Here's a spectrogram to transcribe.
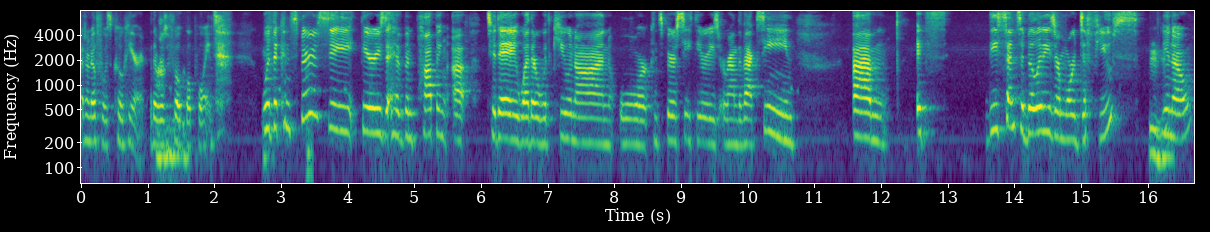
I don't know if it was coherent, but there was a focal point. with the conspiracy theories that have been popping up today, whether with QAnon or conspiracy theories around the vaccine, um, it's these sensibilities are more diffuse, mm-hmm. you know,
